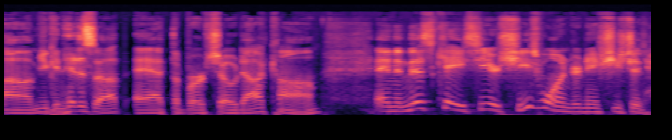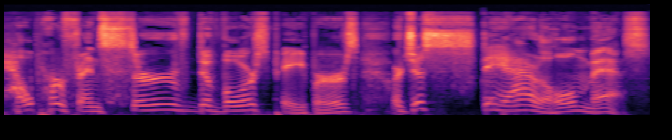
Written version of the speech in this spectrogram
um, you can hit us up at thebertshow.com. And in this case here, she's wondering if she should help her friends serve divorce papers or just stay out of the whole mess.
